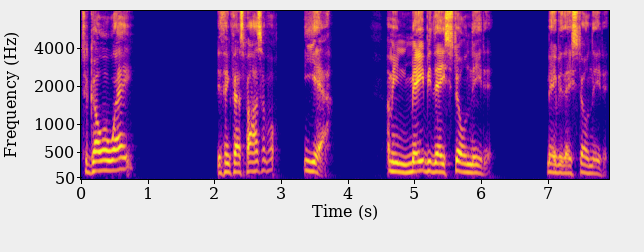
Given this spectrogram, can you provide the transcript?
to go away. You think that's possible? Yeah. I mean, maybe they still need it. Maybe they still need it.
